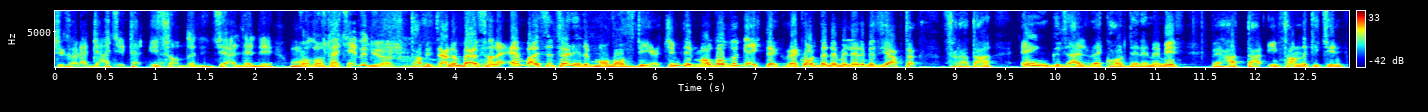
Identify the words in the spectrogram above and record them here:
Sigara gerçekten insanların ciğerlerini moloza çeviriyor. Tabii canım ben sana en başta söyledim moloz diye. Şimdi molozu geçtik. Rekor denemelerimizi yaptık. Sırada en güzel rekor denememiz ve hatta insanlık için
